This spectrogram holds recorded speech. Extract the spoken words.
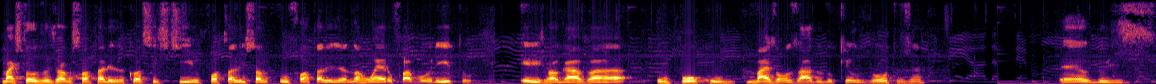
mas todos os jogos Fortaleza que eu assisti, o Fortaleza, o Fortaleza não era o favorito. Ele jogava um pouco mais ousado do que os outros, né? É, dos,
